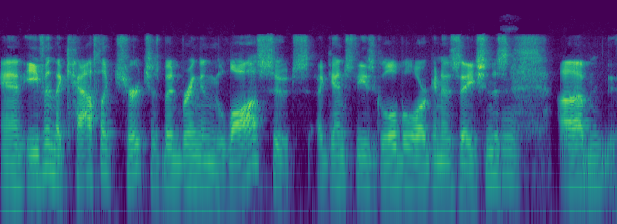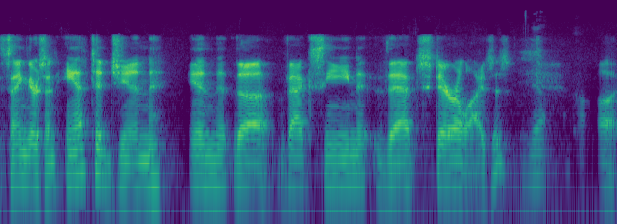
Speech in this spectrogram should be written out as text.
And even the Catholic Church has been bringing lawsuits against these global organizations, mm. um, saying there's an antigen in the vaccine that sterilizes. Yeah. Uh,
